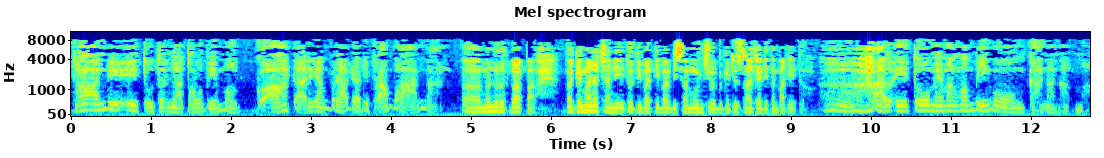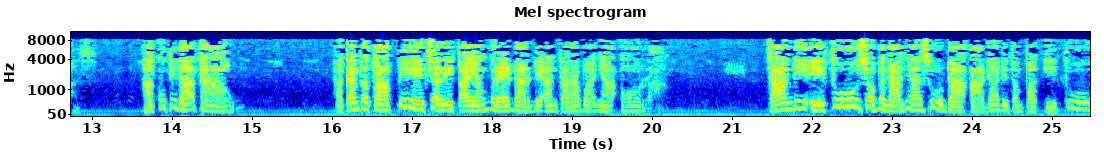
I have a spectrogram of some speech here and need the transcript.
Candi itu ternyata lebih megah dari yang berada di Prambanan. Uh, menurut Bapak, bagaimana candi itu tiba-tiba bisa muncul begitu saja di tempat itu? Uh, hal itu memang membingungkan anak mas. Aku tidak tahu. Akan tetapi cerita yang beredar di antara banyak orang. Candi itu sebenarnya sudah ada di tempat itu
